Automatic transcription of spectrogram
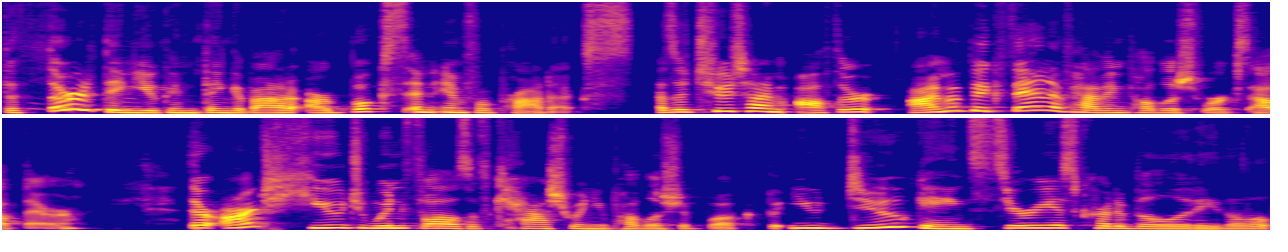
The third thing you can think about are books and info products. As a two time author, I'm a big fan of having published works out there. There aren't huge windfalls of cash when you publish a book, but you do gain serious credibility that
